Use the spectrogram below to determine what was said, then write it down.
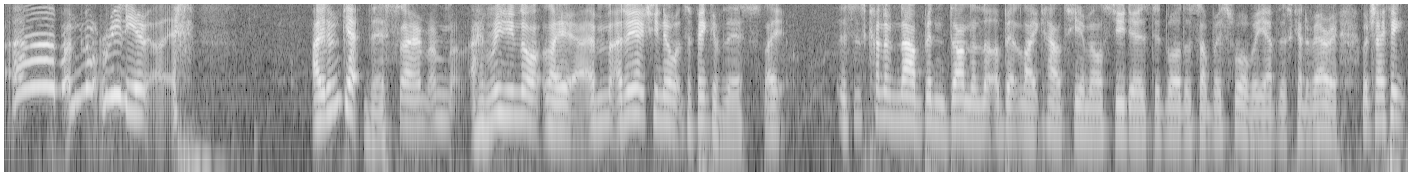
Um, I'm not really. uh, I don't get this. I'm. I'm. I'm really not like. I'm. I don't actually know what to think of this. Like, this has kind of now been done a little bit like how TML Studios did World of Subways 4, where you have this kind of area, which I think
